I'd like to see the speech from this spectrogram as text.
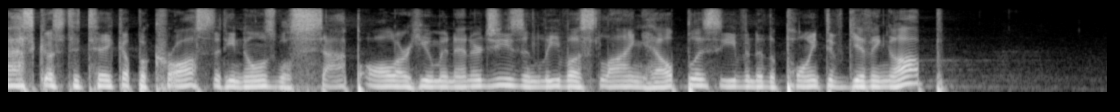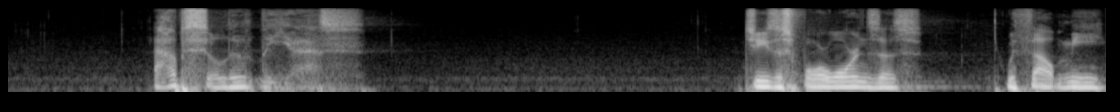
Ask us to take up a cross that he knows will sap all our human energies and leave us lying helpless, even to the point of giving up? Absolutely, yes. Jesus forewarns us Without me,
